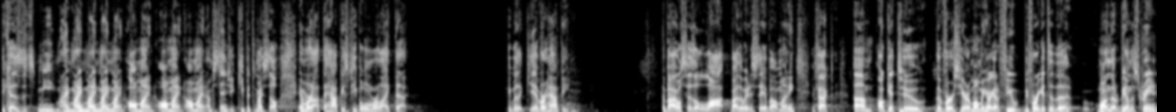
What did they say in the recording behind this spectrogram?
because it's me, mine, mine, mine, mine, mine, all mine, all mine, all mine. I'm stingy, keep it to myself. And we're not the happiest people when we're like that. People that give are happy. The Bible says a lot, by the way, to say about money. In fact, um, I'll get to the verse here in a moment here. I got a few before we get to the one that'll be on the screen.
